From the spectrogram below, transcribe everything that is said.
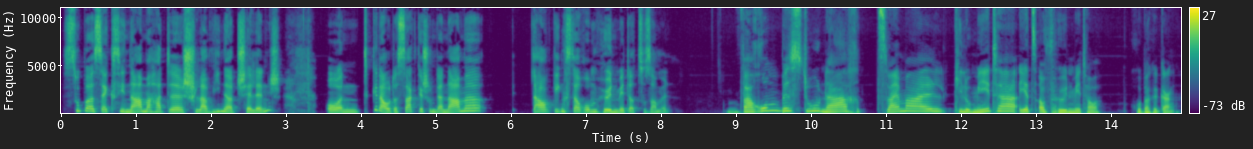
super sexy Name hatte, Schlawiner Challenge. Und genau, das sagt ja schon der Name. Da ging es darum, Höhenmeter zu sammeln. Warum bist du nach zweimal Kilometer jetzt auf Höhenmeter rübergegangen?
